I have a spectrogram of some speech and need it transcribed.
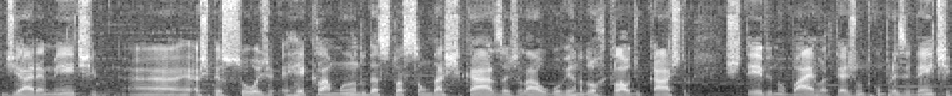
diariamente é, as pessoas reclamando da situação das casas lá. O governador Cláudio Castro esteve no bairro, até junto com o presidente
